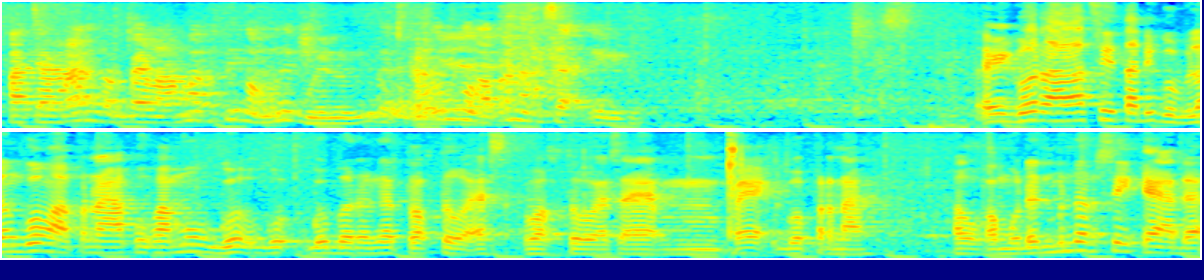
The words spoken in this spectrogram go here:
pacaran sampai lama tapi ngomongnya gue lu juga. Gue gue gak pernah bisa kayak gitu. Eh gue ralat sih. Tadi gue bilang gue nggak pernah aku kamu gue gue, gue baru inget waktu S, waktu SMP gue pernah aku kamu. Dan bener sih kayak ada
